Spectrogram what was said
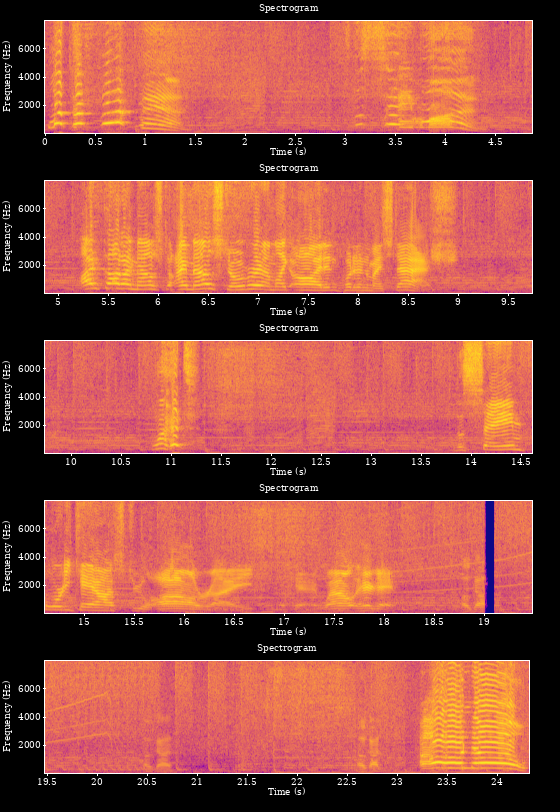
What the fuck, man? It's the same one! I thought I moused I moused over it, I'm like, oh I didn't put it in my stash. What? The same 40 Chaos Jewel. Alright. Okay, well, here, okay. Oh god. Oh god. Oh god. Oh no!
